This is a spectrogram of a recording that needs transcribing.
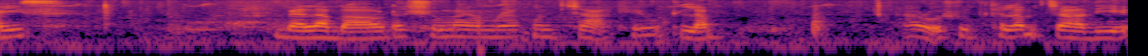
গাইস বেলা বারোটার সময় আমরা এখন চা খেয়ে উঠলাম আর ওষুধ খেলাম চা দিয়ে।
